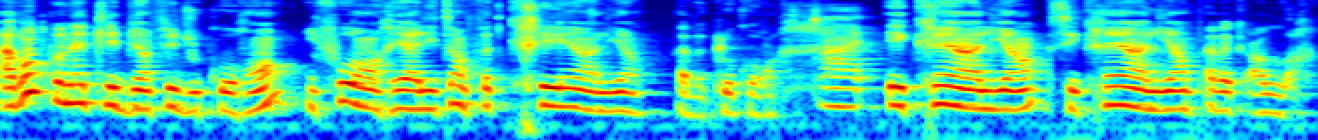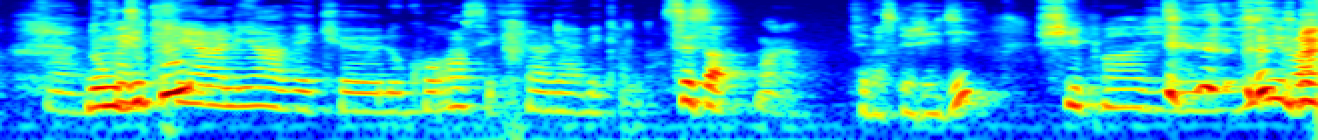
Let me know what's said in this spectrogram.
Avant de connaître les bienfaits du Coran, il faut en réalité en fait créer un lien avec le Coran. Ouais, Et créer un lien, c'est créer un lien avec Allah. ouais. Donc, En fait, du coup- créer un lien avec euh, le Coran, c'est créer un lien avec Allah. C'est ça. Voilà. C'est pas ce que j'ai dit. Je sais pas, je sais pas.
